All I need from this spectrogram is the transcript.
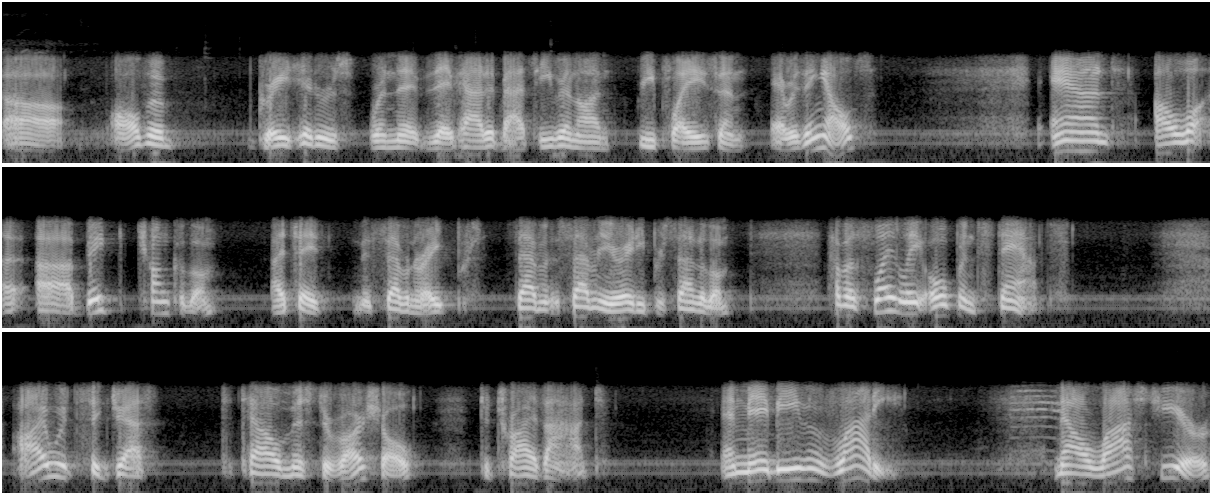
uh, all the great hitters when they, they've had at bats, even on replays and everything else. And a, lo- a big chunk of them, I'd say seven or eight, seven, 70 or eighty percent of them, have a slightly open stance. I would suggest to tell Mr. Varsho to try that, and maybe even Vladdy. Now, last year,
